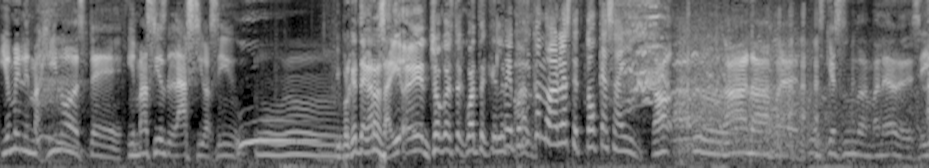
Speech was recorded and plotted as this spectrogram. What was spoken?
yo me lo imagino, este, y más si es lacio, así. Uh. ¿Y por qué te agarras ahí? Eh, Choco, este cuate, ¿qué le Oye, pasa? ¿Por qué cuando hablas te tocas ahí? No, no, no, pues, es que es una manera de decir.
